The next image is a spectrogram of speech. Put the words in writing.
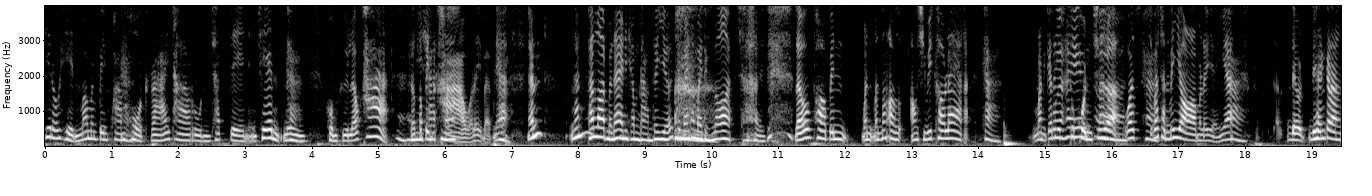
ที่เราเห็นว่ามันเป็นความค่ะโหดร้ายทารุณชัดเจนอย่างเช่นหนึ่งข่มขืนแล้วฆ่าอ่าแล้วก็เป็นอันนี้ชัดนะข่าวอะไรแบบเนี้ยค่ะงั้นงั้นถ้ารอดมาได้นี่คำถามจะเยอะใช่ไหมทำไมถึงรอดใช่ แล้วพอเป็นมันมันต้องเอาเอาชีวิตเข้าแรกอะค่ะ มันก็ได้เพื่อให้ทุกคนเชื่ออาว่าค่ะว่าฉันไม่ยอมอะไรอย่างเงี้ยค่ะ เดี๋ยวดิฉันกำลัง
